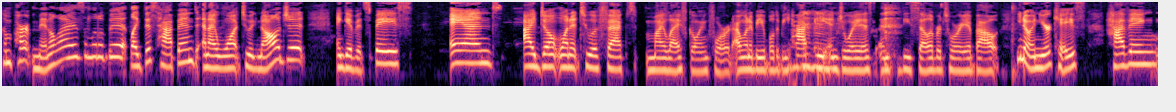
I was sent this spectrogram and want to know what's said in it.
compartmentalize a little bit. Like this happened and I want to acknowledge it and give it space. And I don't want it to affect my life going forward. I want to be able to be happy mm-hmm. and joyous and be celebratory about, you know, in your case, having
